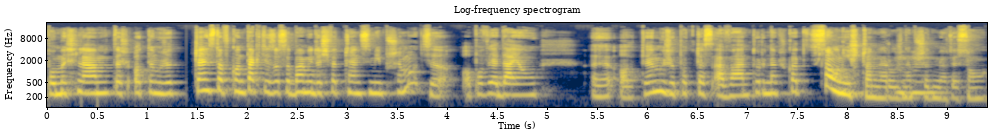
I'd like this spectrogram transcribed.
pomyślałam też o tym, że często w kontakcie z osobami doświadczającymi przemocy opowiadają y, o tym, że podczas awantur na przykład są niszczone różne mhm. przedmioty, są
